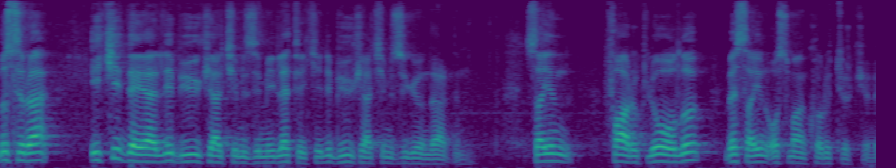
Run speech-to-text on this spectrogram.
Mısır'a iki değerli büyükelçimizi, milletvekili büyükelçimizi gönderdim. Sayın Faruk Loğlu ve Sayın Osman Korutürk'ü.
